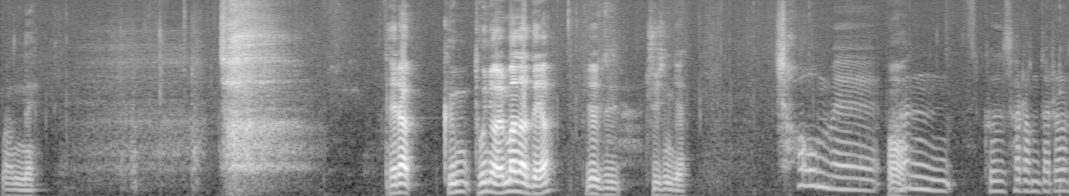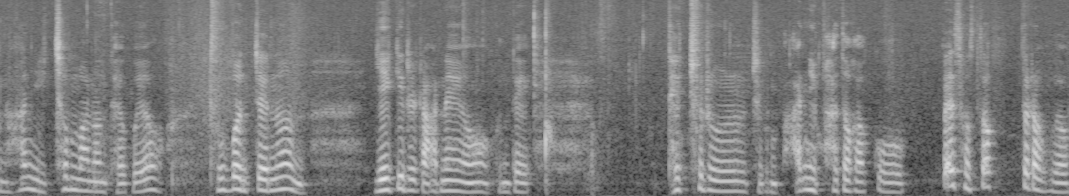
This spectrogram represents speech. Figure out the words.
맞네. 자, 대략 금 돈이 얼마나 돼요? 빌려 주신 게. 처음에 어. 한그 사람들은 한 2천만 원 되고요. 두 번째는 얘기를 안 해요. 근데 대출을 지금 많이 받아갖고 빼서 썼 더라고요.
